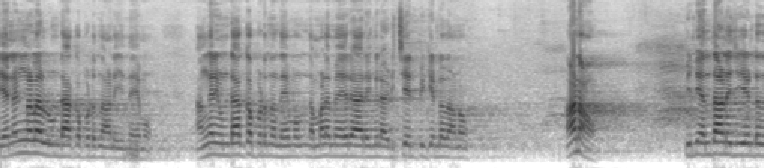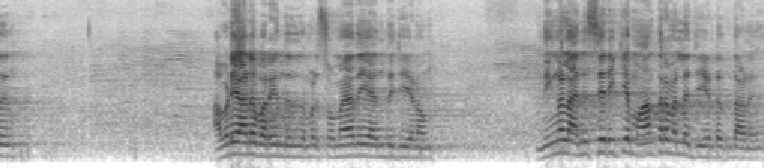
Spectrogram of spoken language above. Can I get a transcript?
ജനങ്ങളാൽ ഉണ്ടാക്കപ്പെടുന്നതാണ് ഈ നിയമം. അങ്ങനെ ഉണ്ടാക്കപ്പെടുന്ന നിയമം നമ്മളെ മേലെ ആരെങ്കിലും അടിച്ചേൽപ്പിക്കേണ്ടതാണോ? ആണോ? പിന്നെ എന്താണ് ചെയ്യേണ്ടത്? അവിടെയാണ് പറയുന്നത് നമ്മൾ സ്വമേധയ എന്ത് ചെയ്യണം? നിങ്ങൾ അനുസരിക്കുക മാത്രമല്ല ചെയ്യേണ്ടത് എന്താണ്?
